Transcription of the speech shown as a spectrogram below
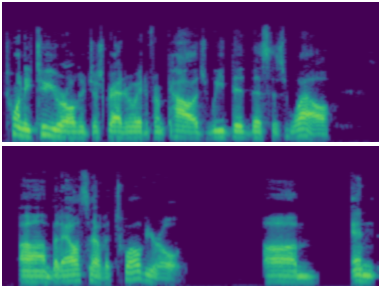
22 year old who just graduated from college. We did this as well. Um, but I also have a 12 year old. Um, and,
